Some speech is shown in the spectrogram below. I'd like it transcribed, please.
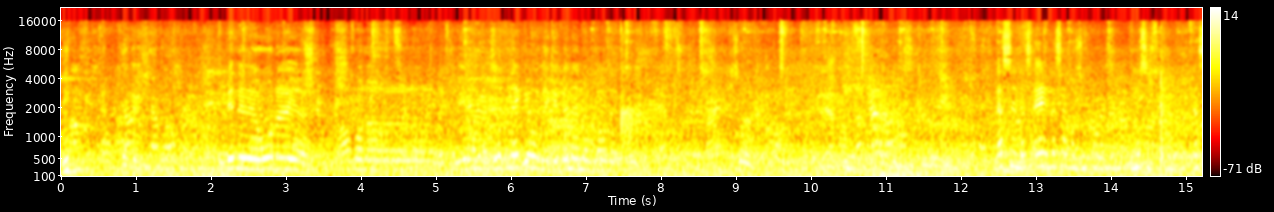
Gut? Okay. Gewinner in der roten Auch von der, der roten Ecke und der Gewinner in der blauen Ecke. So. Lass den das, ey, lass einfach so kommen. Du musst nicht fahren. Lass,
